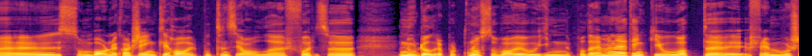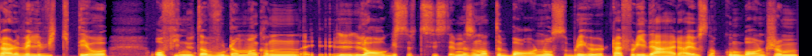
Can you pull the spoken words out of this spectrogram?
eh, som barnet kanskje egentlig har potensial for. Så Nordahl-rapporten også var jo inne på det, men jeg tenker jo at eh, fremover så er det veldig viktig å, å finne ut av hvordan man kan lage støttesystemet sånn at barnet også blir hørt her. Fordi det er, er jo snakk om barn som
